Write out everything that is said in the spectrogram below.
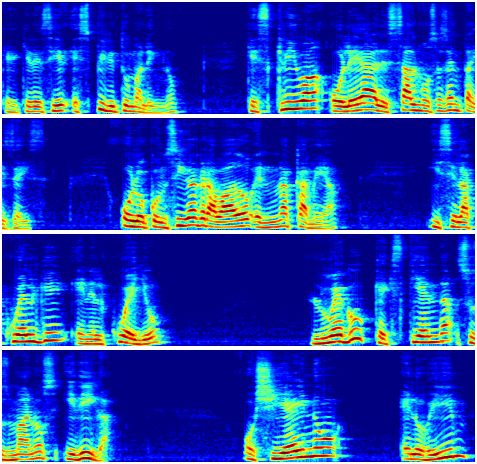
que quiere decir espíritu maligno, que escriba o lea el Salmo 66 o lo consiga grabado en una camea y se la cuelgue en el cuello, luego que extienda sus manos y diga, Oshieino Elohim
